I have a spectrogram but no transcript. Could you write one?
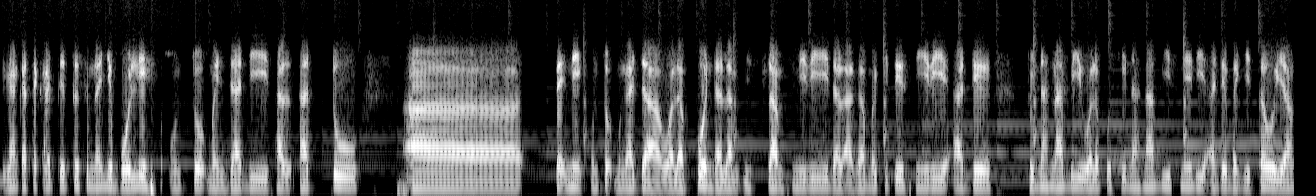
Dengan kata-kata tu sebenarnya boleh untuk menjadi salah satu uh, teknik untuk mengajar. Walaupun dalam Islam sendiri dalam agama kita sendiri ada sunnah Nabi walaupun sunnah Nabi sendiri ada bagi tahu yang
